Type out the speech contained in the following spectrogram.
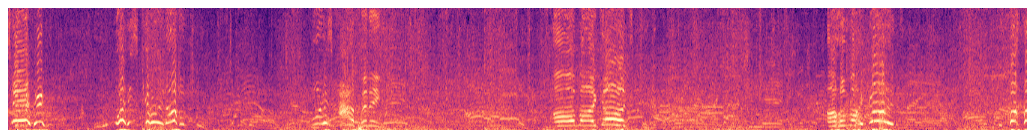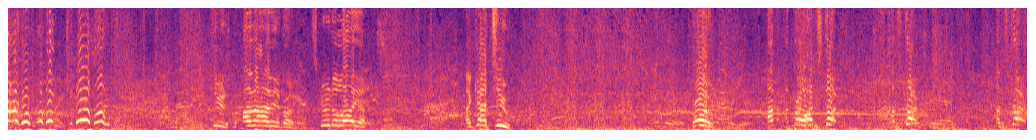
Dude! What is going on? What is happening? Oh my god! Oh my god! Oh my god! Dude, I'm out of here, bro. Screw the lawyer. I got you. Bro. I'm, bro, I'm stuck. I'm stuck. I'm stuck.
